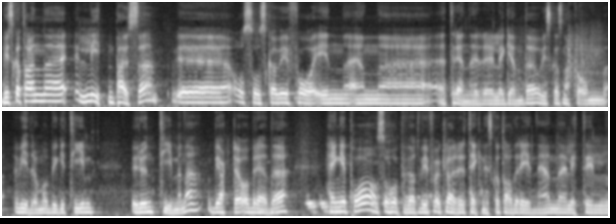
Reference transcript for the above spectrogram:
Vi skal ta en uh, liten pause, uh, og så skal vi få inn en uh, trenerlegende. Og vi skal snakke om, videre om å bygge team rundt teamene. Bjarte og Brede henger på, og så håper vi at vi klarer teknisk å ta dere inn igjen litt til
